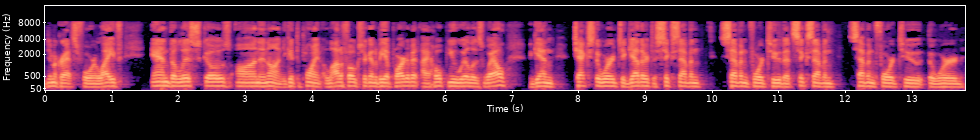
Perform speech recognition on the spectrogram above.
Democrats for Life. And the list goes on and on. You get the point. A lot of folks are going to be a part of it. I hope you will as well. Again, Text the word together to 67742. That's 67742, the word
